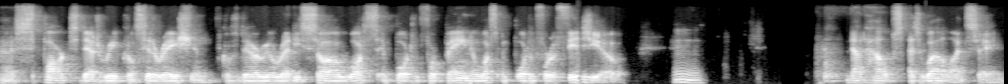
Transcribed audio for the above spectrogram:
uh, sparked that reconsideration because there we already saw what's important for pain and what's important for a physio. Mm. That helps as well, I'd say.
